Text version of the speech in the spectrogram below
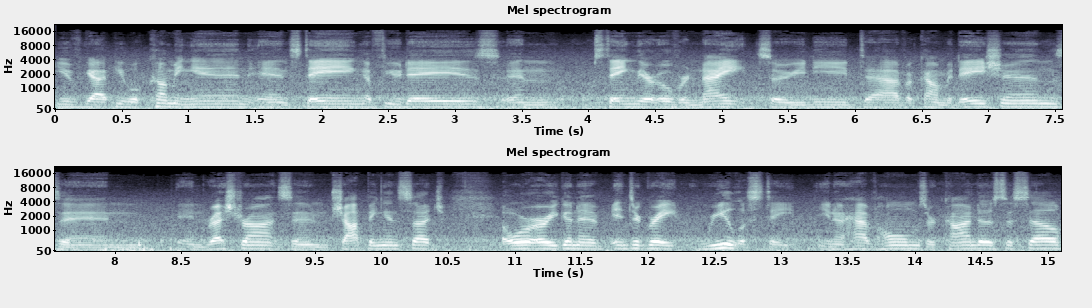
you've got people coming in and staying a few days and staying there overnight, so you need to have accommodations and in restaurants and shopping and such? Or are you going to integrate real estate, you know, have homes or condos to sell,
